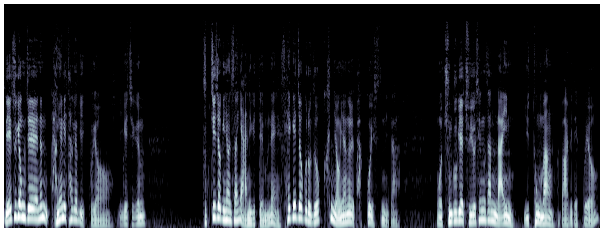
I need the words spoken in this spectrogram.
내수 경제는 당연히 타격이 있고요. 이게 지금 국제적인 현상이 아니기 때문에 세계적으로도 큰 영향을 받고 있습니다. 뭐 중국의 주요 생산 라인, 유통망 마비됐고요.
